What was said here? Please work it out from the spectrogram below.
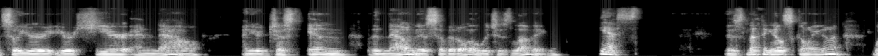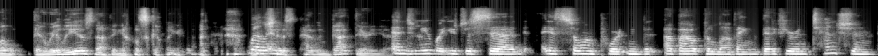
So you're you're here and now and you're just in the nowness of it all which is loving. Yes. there's nothing else going on well, there really is nothing else going on. Well, we and- just haven't got there yet. And to me, what you just said is so important about the loving that if your intention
